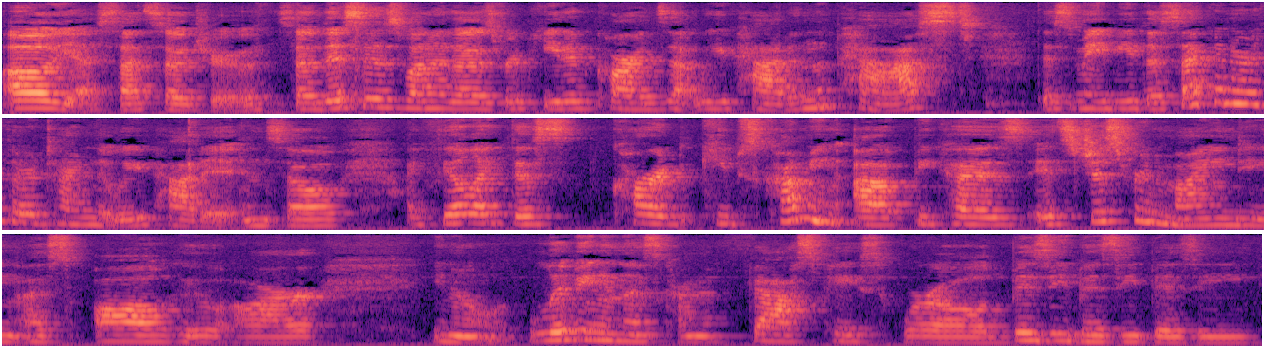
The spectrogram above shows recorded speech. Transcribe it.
Oh, yes, that's so true. So, this is one of those repeated cards that we've had in the past. This may be the second or third time that we've had it. And so, I feel like this card keeps coming up because it's just reminding us all who are, you know, living in this kind of fast paced world, busy, busy, busy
